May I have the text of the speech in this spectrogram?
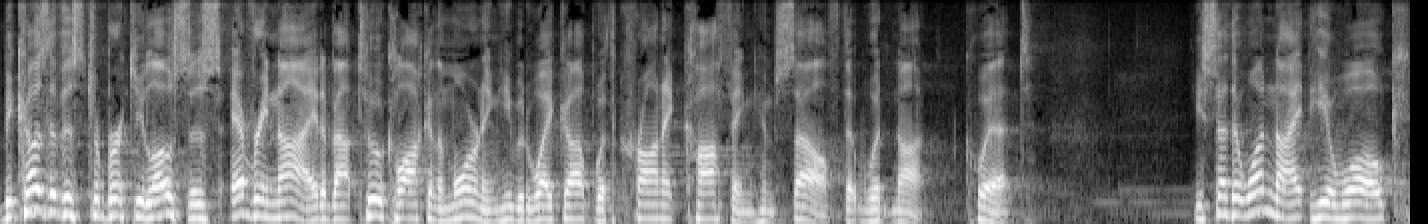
Because of his tuberculosis, every night, about 2 o'clock in the morning, he would wake up with chronic coughing himself that would not quit. He said that one night he awoke,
